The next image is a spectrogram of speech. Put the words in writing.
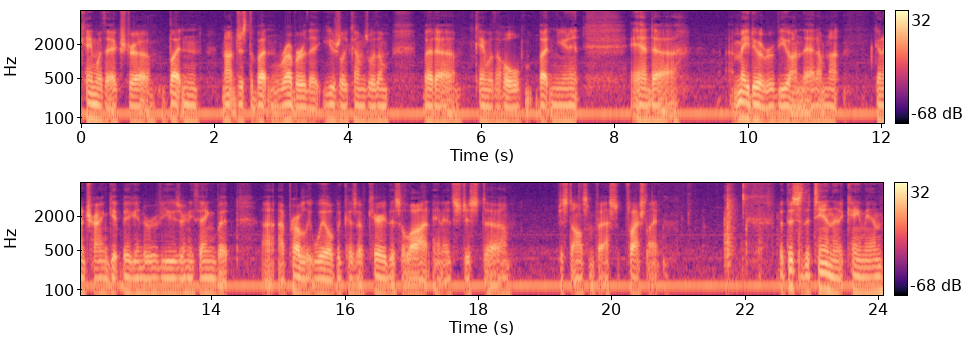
came with extra button, not just the button rubber that usually comes with them, but uh, came with a whole button unit. And uh, I may do a review on that. I'm not going to try and get big into reviews or anything, but uh, I probably will because I've carried this a lot and it's just uh, just awesome flashlight. But this is the tin that it came in.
